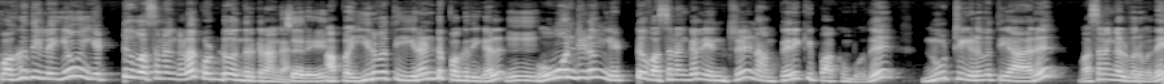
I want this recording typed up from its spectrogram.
பகுதியிலையும் எட்டு வசனங்களை கொண்டு வந்திருக்கிறாங்க. அப்ப இருபத்தி இரண்டு பகுதிகள் ஒவ்வொன்றிலும் எட்டு வசனங்கள் என்று நாம் பெருக்கி பார்க்கும்போது நூற்றி எழுபத்தி ஆறு வசனங்கள் வருவதை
